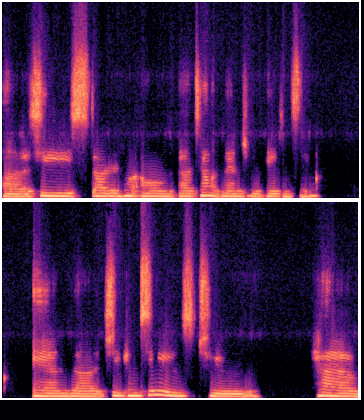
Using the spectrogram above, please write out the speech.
Uh, she started her own uh, talent management agency, and she continues to have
